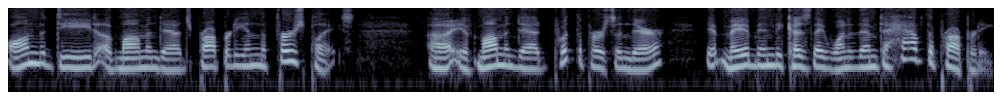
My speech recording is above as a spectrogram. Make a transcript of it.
on the deed of mom and dad's property in the first place? Uh, if mom and dad put the person there, it may have been because they wanted them to have the property.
